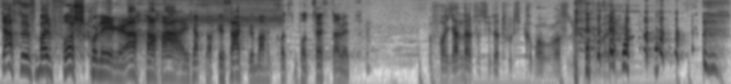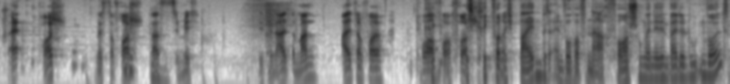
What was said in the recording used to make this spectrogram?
Das ist mein Frosch, Kollege! Ahaha, ich hab doch gesagt, wir machen kurz einen Prozess damit. Bevor Jandalf es wieder tut, ich guck mal, was los Äh, Frosch? Mr. Frosch, lassen Sie mich. Ich bin alter Mann, alter vor, vor, vor Frosch. Ich krieg von euch beiden bitte einen Wurf auf Nachforschung, wenn ihr den beide looten wollt.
